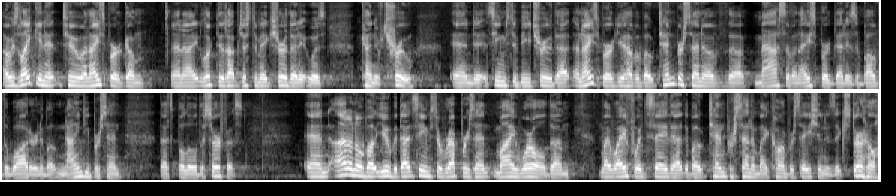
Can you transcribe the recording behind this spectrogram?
I was liking it to an iceberg, um, and I looked it up just to make sure that it was kind of true. And it seems to be true that an iceberg, you have about 10% of the mass of an iceberg that is above the water, and about 90% that's below the surface. And I don't know about you, but that seems to represent my world. Um, my wife would say that about 10% of my conversation is external,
